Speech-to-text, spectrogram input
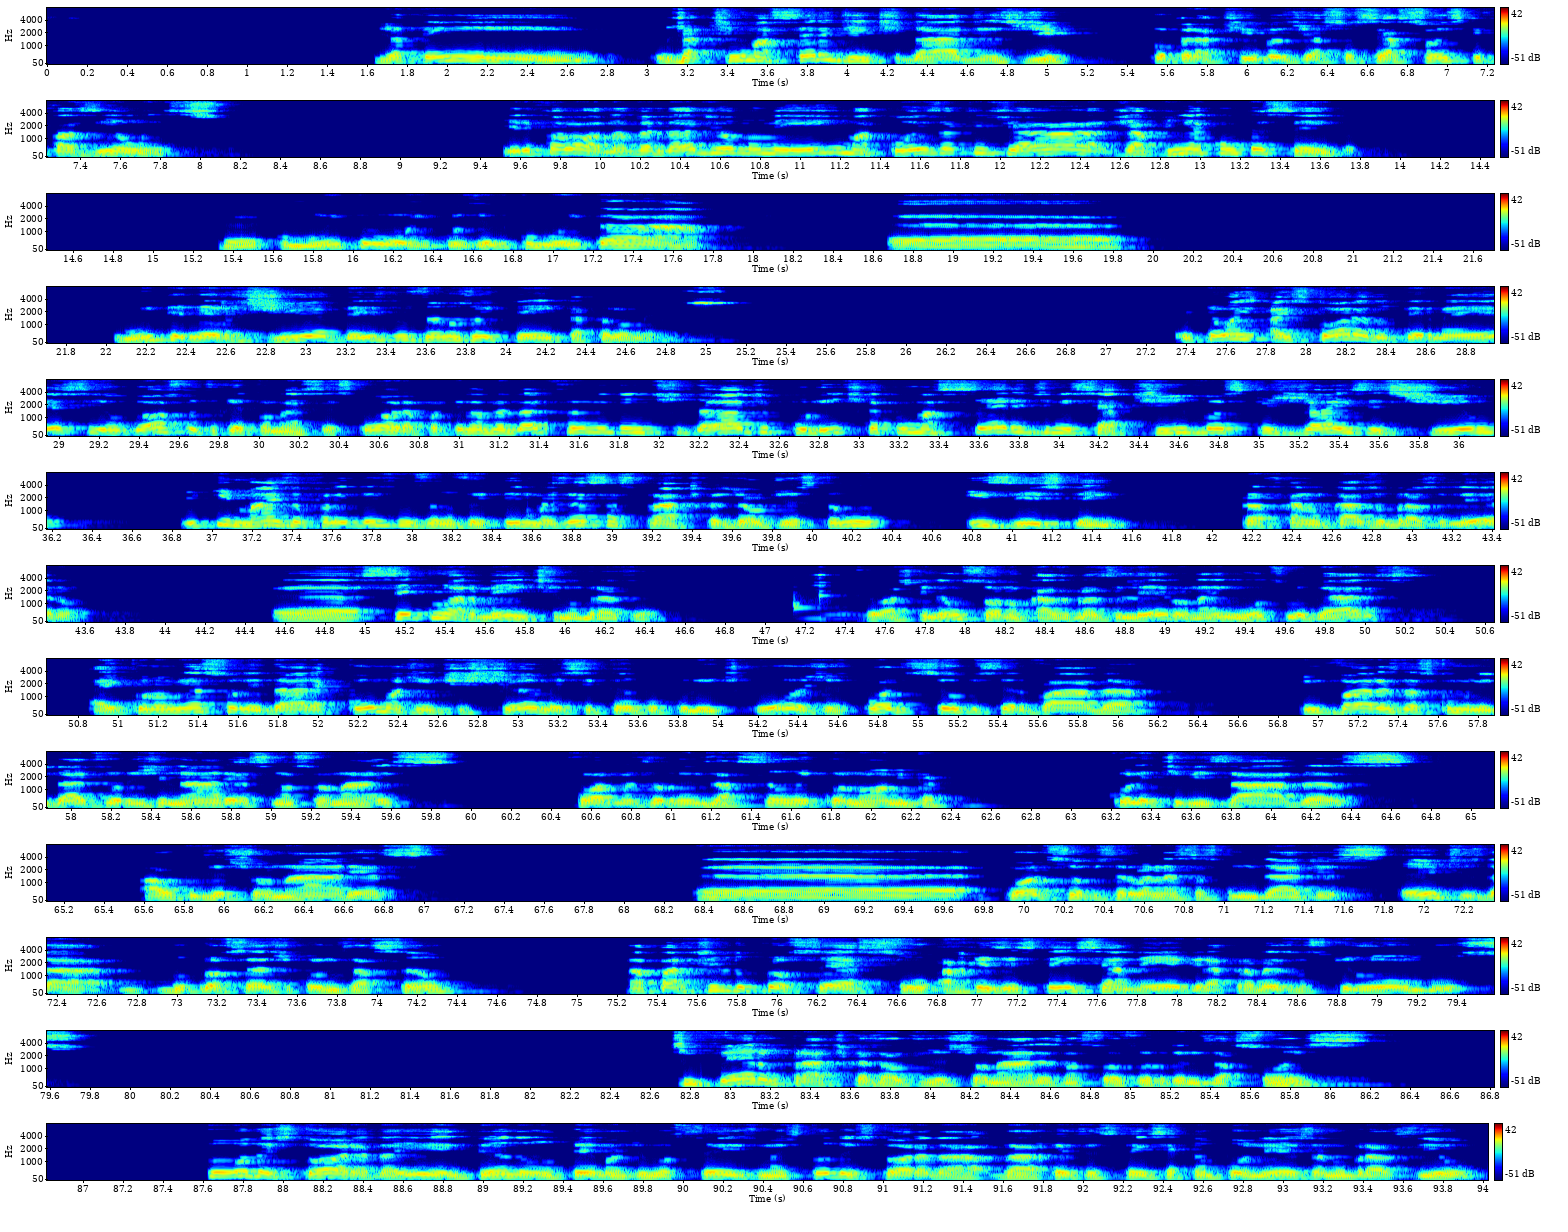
Já tem. Já tinha uma série de entidades, de cooperativas, de associações que faziam isso. E ele falou, ó, na verdade eu nomeei uma coisa que já, já vinha acontecendo. É, com muito, inclusive com muita é, muita energia desde os anos 80, pelo menos. Então a, a, história do termo é esse, e eu gosto de retomar essa história, porque na verdade foi uma identidade política para uma série de iniciativas que já existiam e que mais, eu falei desde os anos 80, mas essas práticas de autogestão existem, para ficar no caso brasileiro, é, secularmente no Brasil. Eu acho que não só no caso brasileiro, né, em outros lugares, a economia solidária, como a gente chama esse campo político hoje, pode ser observada em várias das comunidades originárias nacionais, formas de organização econômica coletivizadas, autogestionárias, é, pode se observar nessas comunidades antes da, do processo de colonização. A partir do processo, a resistência negra, através dos quilombos, tiveram práticas autogestionárias nas suas organizações, toda a história, daí entendo no tema de vocês, mas toda a história da, da resistência camponesa no Brasil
